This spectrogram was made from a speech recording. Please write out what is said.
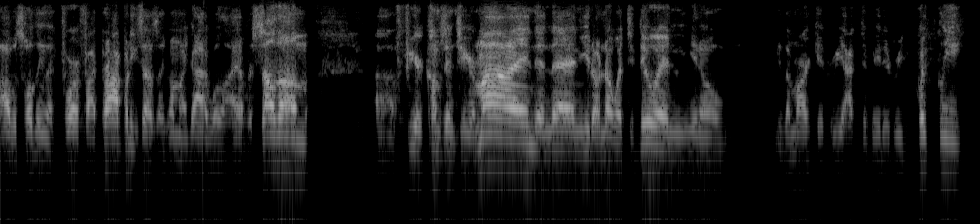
I was holding like four or five properties. I was like, oh my god, will I ever sell them? Uh, fear comes into your mind, and then you don't know what to do. And you know the market reactivated really quickly.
